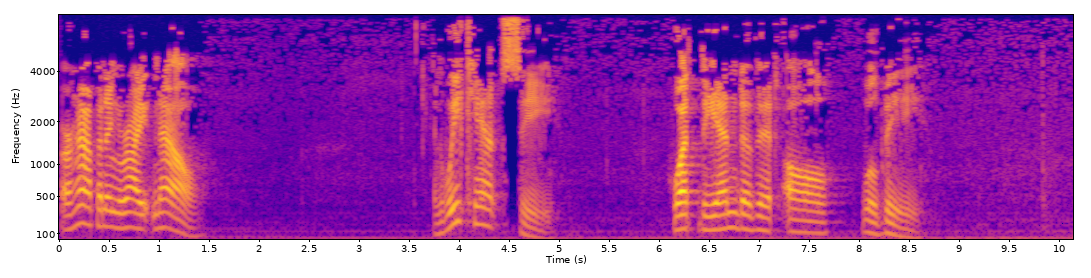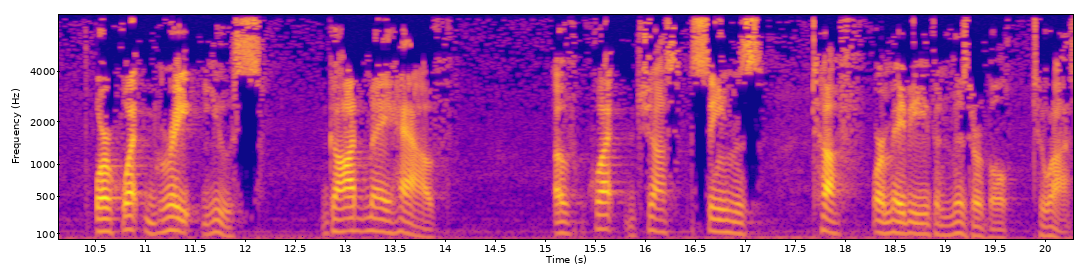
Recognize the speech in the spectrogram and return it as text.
are happening right now. And we can't see what the end of it all will be, or what great use God may have of what just seems tough or maybe even miserable to us.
